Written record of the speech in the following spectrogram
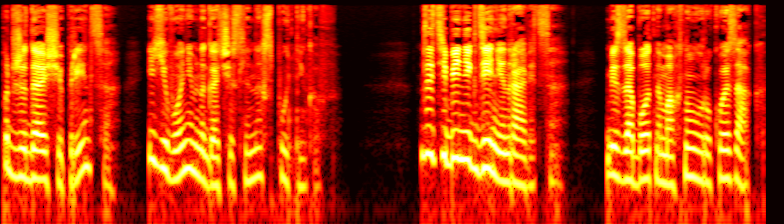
поджидающий принца и его немногочисленных спутников. «Да тебе нигде не нравится», — беззаботно махнул рукой Зак.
